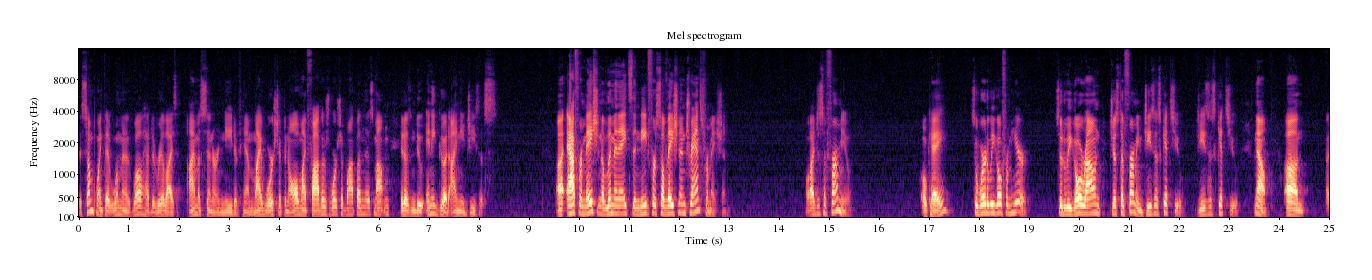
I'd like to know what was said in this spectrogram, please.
At some point, that woman as well had to realize I'm a sinner in need of him. My worship and all my father's worship up on this mountain, it doesn't do any good. I need Jesus. Uh, affirmation eliminates the need for salvation and transformation. Well, I just affirm you. Okay, so where do we go from here? So do we go around just affirming Jesus gets you? Jesus gets you. Now, um, uh,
